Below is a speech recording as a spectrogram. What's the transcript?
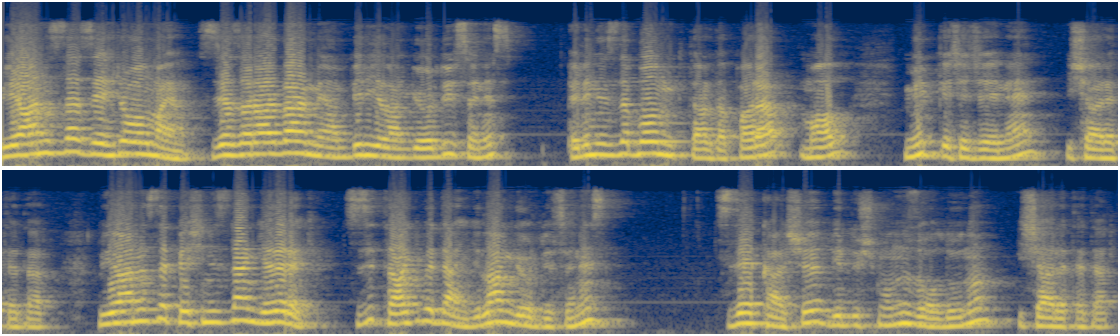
Rüyanızda zehri olmayan, size zarar vermeyen bir yılan gördüyseniz, elinizde bol miktarda para, mal, mülk geçeceğine işaret eder. Rüyanızda peşinizden gelerek sizi takip eden yılan gördüyseniz, size karşı bir düşmanınız olduğunu işaret eder.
